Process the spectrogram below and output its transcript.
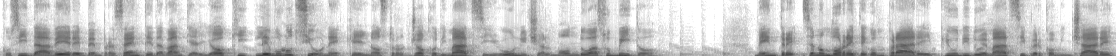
così da avere ben presente davanti agli occhi l'evoluzione che il nostro gioco di mazzi unici al mondo ha subito. Mentre se non vorrete comprare più di due mazzi per cominciare,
